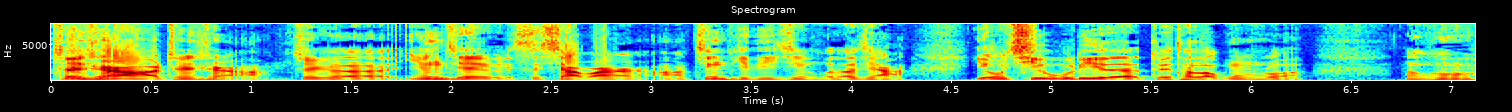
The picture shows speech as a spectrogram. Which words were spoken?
真事儿啊，真事儿啊！这个莹姐有一次下班啊，精疲力尽回到家，有气无力的对她老公说：“老公，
